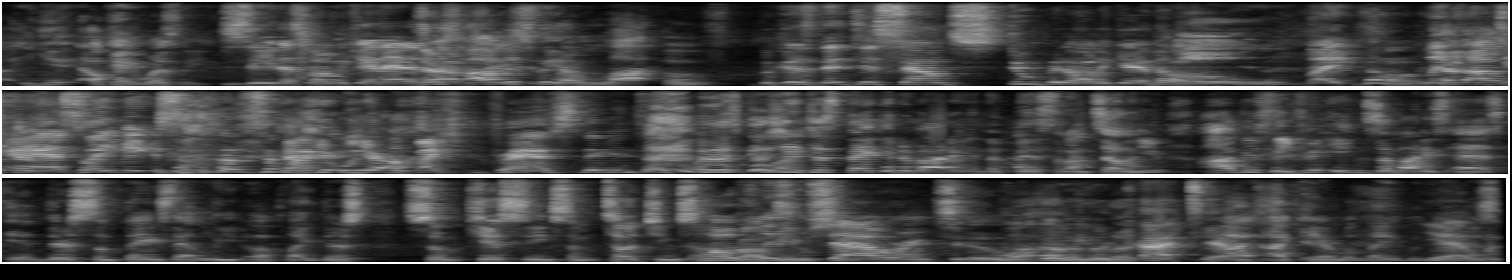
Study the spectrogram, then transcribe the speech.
uh, yeah, okay, Wesley. See, that's why we can't this There's obviously a lot of because they just sound stupid altogether. No. Oh, like No, like because I- each 'cause- ass like making some somebody you're- with you're- like crabs, nigga. It's that's because you're just thinking about it in the bits that I'm telling you. Obviously, if you're eating somebody's ass, it, there's some things that lead up. Like there's some kissing, some touching, some Hopefully, rubbing. some showering too. Well, I mean, look, Goddamn, I'm I, just I can't relate with. You. Yeah, we're not.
